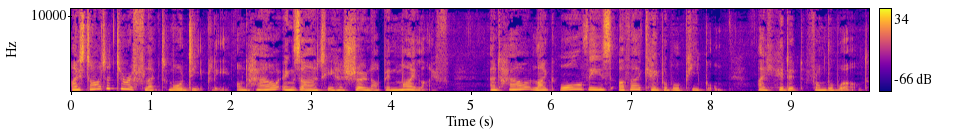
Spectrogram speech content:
I started to reflect more deeply on how anxiety has shown up in my life and how, like all these other capable people, I hid it from the world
